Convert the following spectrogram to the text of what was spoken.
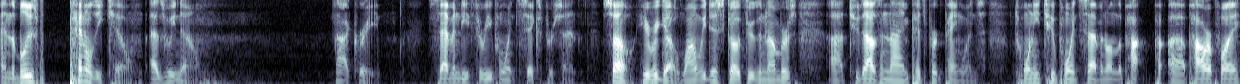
and the Blues penalty kill, as we know, not great. 73.6%. So here we go. Why don't we just go through the numbers? Uh, 2009 Pittsburgh Penguins, 22.7 on the po- uh, power play,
